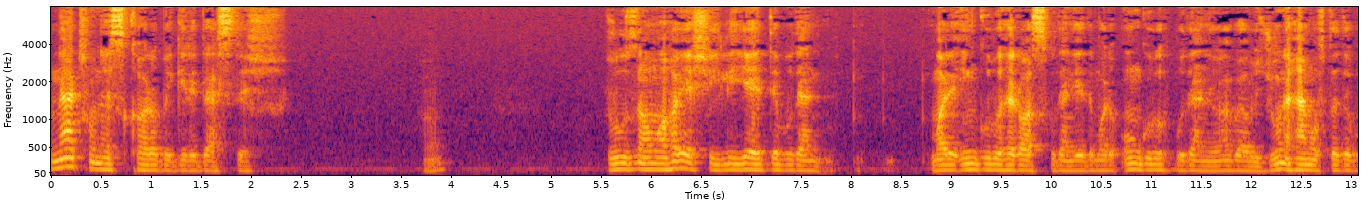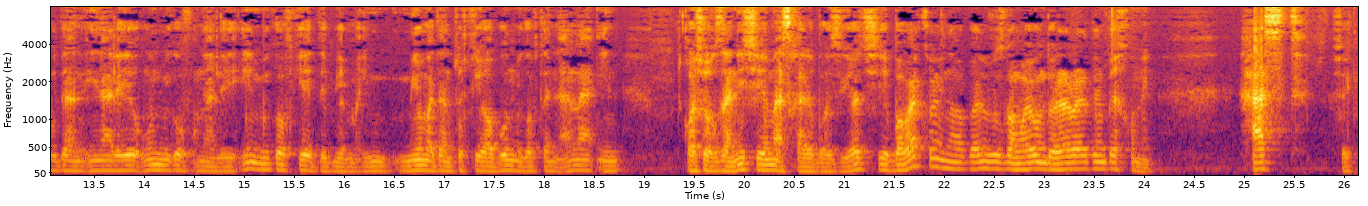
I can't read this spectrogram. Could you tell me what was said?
نتونست کارو بگیره دستش خب؟ روزنامه های شیلی یه عده بودن. مال این گروه راست بودن یه مال اون گروه بودن. یا جون هم افتاده بودن. این علیه اون می‌گفت اون علیه این می‌گفت یه عده می اومدن تو خیابون می‌گفتن نه نه این قاشق زنی چیه مسخره بازی ها چیه؟ باور کنین روزنامه های اون دوره رو بردین بخونین. هست فکر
